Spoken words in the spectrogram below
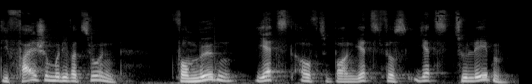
die falsche Motivation. Vermögen jetzt aufzubauen, jetzt fürs Jetzt zu leben.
